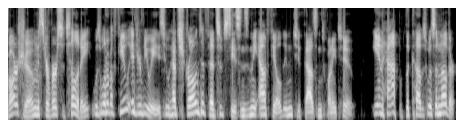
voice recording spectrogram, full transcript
Varsho, Mr. Versatility, was one of a few interviewees who had strong defensive seasons in the outfield in 2022. Ian Happ of the Cubs was another.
